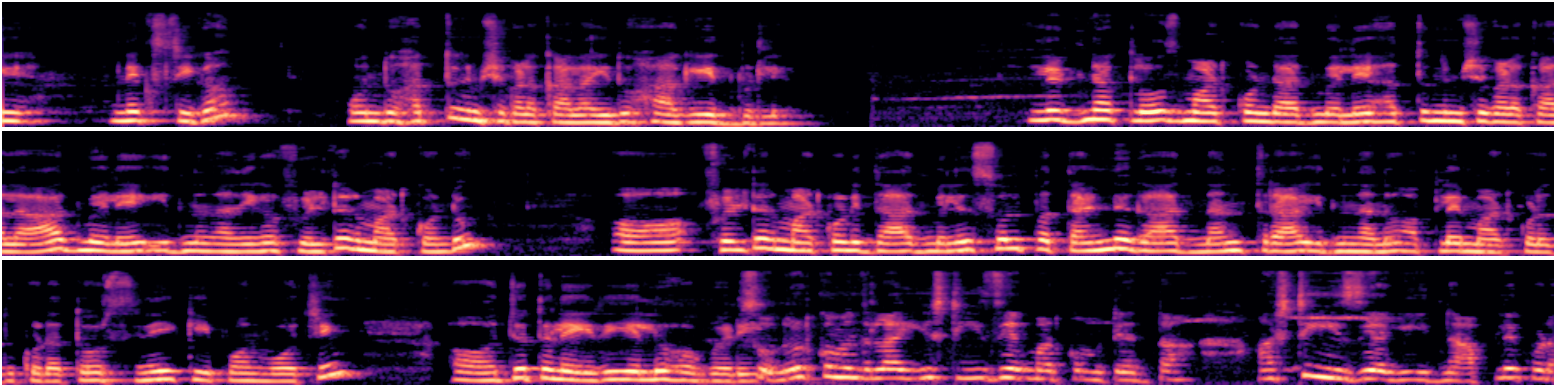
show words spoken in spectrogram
ಈ ನೆಕ್ಸ್ಟ್ ಈಗ ಒಂದು ಹತ್ತು ನಿಮಿಷಗಳ ಕಾಲ ಇದು ಹಾಗೆ ಇದ್ಬಿಡಲಿ. ಲಿಡ್ನ ಕ್ಲೋಸ್ ಮಾಡ್ಕೊಂಡಾದಮೇಲೆ ಹತ್ತು ನಿಮಿಷಗಳ ಕಾಲ ಆದಮೇಲೆ ಇದನ್ನ ನಾನೀಗ ಫಿಲ್ಟರ್ ಮಾಡಿಕೊಂಡು ಫಿಲ್ಟರ್ ಮಾಡ್ಕೊಂಡಿದ್ದಾದಮೇಲೆ ಸ್ವಲ್ಪ ತಣ್ಣಗಾದ ನಂತರ ಇದನ್ನ ನಾನು ಅಪ್ಲೈ ಮಾಡ್ಕೊಳ್ಳೋದು ಕೂಡ ತೋರಿಸ್ತೀನಿ. ಕೀಪ್ ಆನ್ ವಾಚಿಂಗ್ ಜೊತೆಲೇ ಇರಿ, ಎಲ್ಲೂ ಹೋಗಬೇಡಿ. ಸೊ ನೋಡ್ಕೊಂಬಂದ್ರಲ್ಲ, ಎಷ್ಟು ಈಸಿಯಾಗಿ ಮಾಡ್ಕೊಂಬಿಟ್ಟೆ ಅಂತ. ಅಷ್ಟು ಈಸಿಯಾಗಿ ಇದನ್ನ ಅಪ್ಲೈ ಕೂಡ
